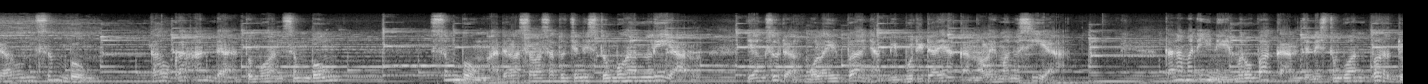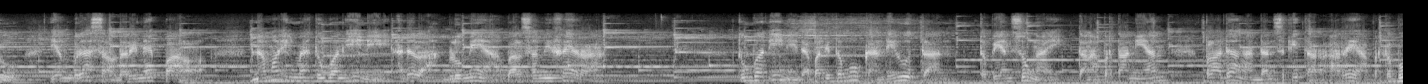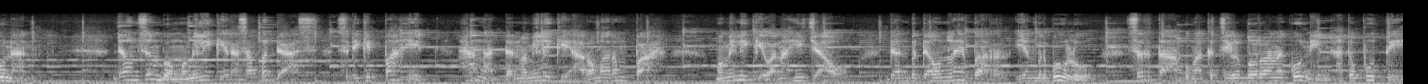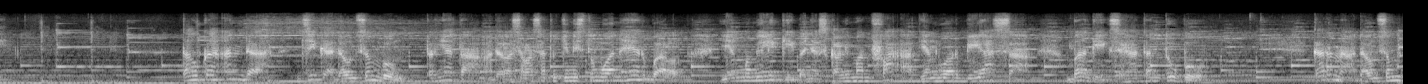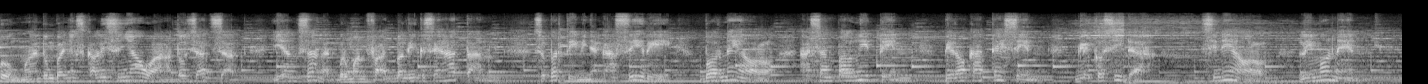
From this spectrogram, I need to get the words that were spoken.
Daun sembung. Tahukah Anda tumbuhan sembung? Sembung adalah salah satu jenis tumbuhan liar yang sudah mulai banyak dibudidayakan oleh manusia. Tanaman ini merupakan jenis tumbuhan perdu yang berasal dari Nepal. Nama ilmiah tumbuhan ini adalah Blumea balsamifera. Tumbuhan ini dapat ditemukan di hutan, tepian sungai, tanah pertanian, peladangan, dan sekitar area perkebunan. Daun sembung memiliki rasa pedas, sedikit pahit, hangat, dan memiliki aroma rempah. Memiliki warna hijau dan berdaun lebar yang berbulu, serta bunga kecil berwarna kuning atau putih. Tahukah Anda jika daun sembung ternyata adalah salah satu jenis tumbuhan herbal yang memiliki banyak sekali manfaat yang luar biasa bagi kesehatan tubuh? Karena daun sembung mengandung banyak sekali senyawa atau zat-zat yang sangat bermanfaat bagi kesehatan, seperti minyak asiri, borneol, asam palmitin, pirokatesin, glikosida, sineol, limonen,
